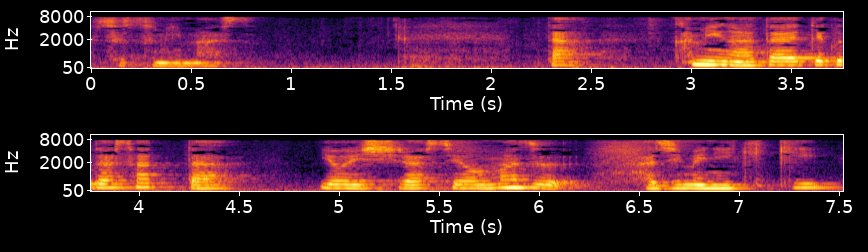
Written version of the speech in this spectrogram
進みます。た。神が与えてくださった良い知らせをまず初めに聞き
